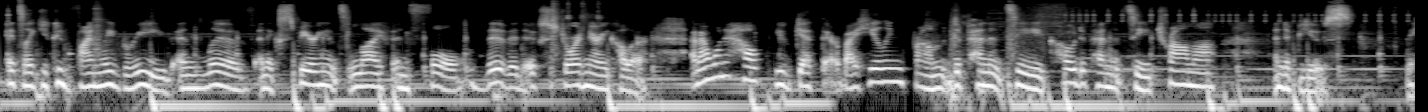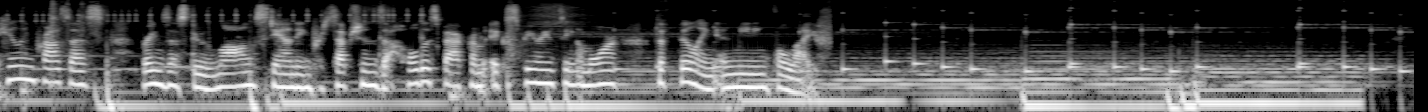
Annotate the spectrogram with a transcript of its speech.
It's like you can finally breathe and live and experience life in full, vivid, extraordinary color. And I want to help you get there by healing from dependency, codependency, trauma, and abuse. The healing process brings us through long standing perceptions that hold us back from experiencing a more fulfilling and meaningful life.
